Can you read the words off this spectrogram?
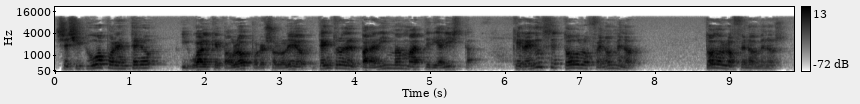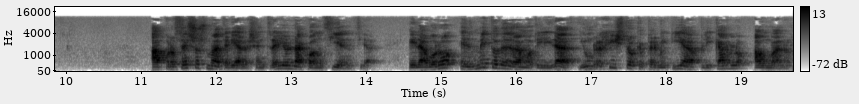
se situó por entero, igual que Pauló, por eso lo leo, dentro del paradigma materialista, que reduce todos los fenómenos, todos los fenómenos, a procesos materiales, entre ellos la conciencia. Elaboró el método de la motilidad y un registro que permitía aplicarlo a humanos.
